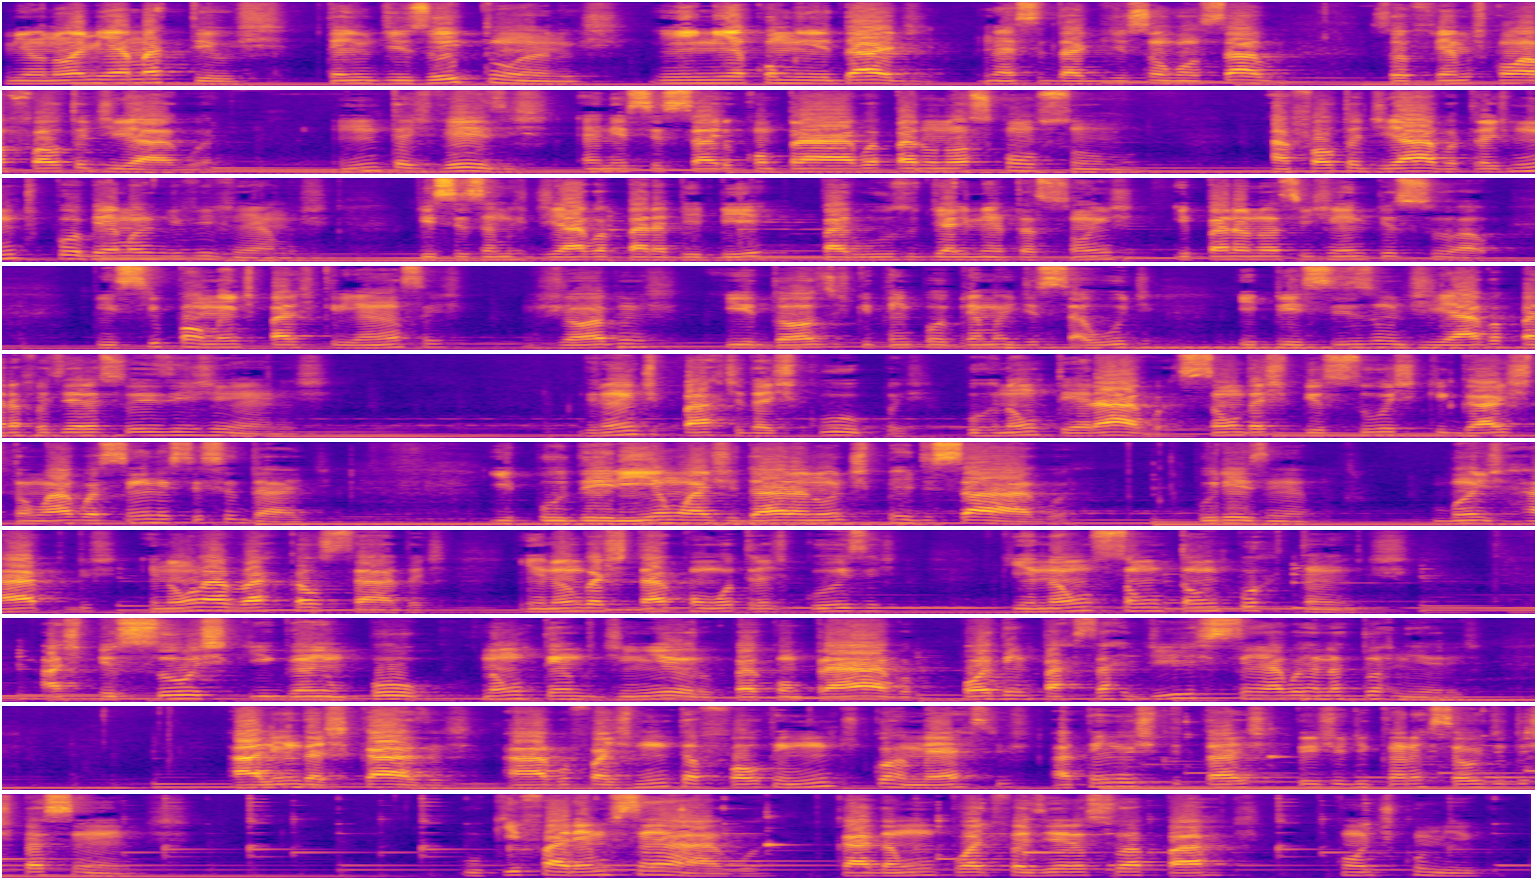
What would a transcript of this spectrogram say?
Meu nome é Matheus, tenho 18 anos e em minha comunidade, na cidade de São Gonçalo, sofremos com a falta de água. Muitas vezes é necessário comprar água para o nosso consumo. A falta de água traz muitos problemas onde vivemos. Precisamos de água para beber, para o uso de alimentações e para a nossa higiene pessoal, principalmente para as crianças, jovens e idosos que têm problemas de saúde e precisam de água para fazer as suas higienes. Grande parte das culpas por não ter água são das pessoas que gastam água sem necessidade e poderiam ajudar a não desperdiçar água. Por exemplo, banhos rápidos e não lavar calçadas e não gastar com outras coisas que não são tão importantes. As pessoas que ganham pouco, não tendo dinheiro para comprar água, podem passar dias sem água nas torneiras. Além das casas, a água faz muita falta em muitos comércios, até em hospitais, prejudicando a saúde dos pacientes. O que faremos sem a água? Cada um pode fazer a sua parte. Conte comigo.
